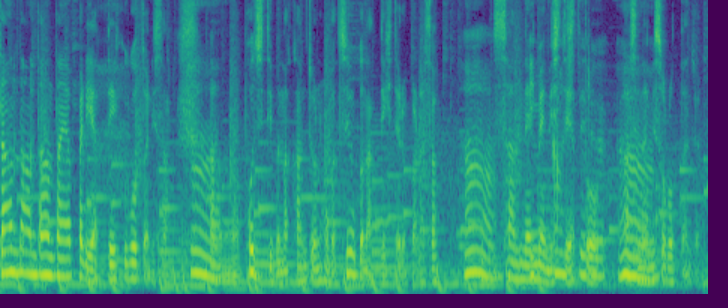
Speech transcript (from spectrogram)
だんだんだんだんやっぱりやっていくごとにさ、うん、あのポジティブな感情の方が強くなってきてるからさ、うん、3年目にしてやっと足並み揃ったんじゃない、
